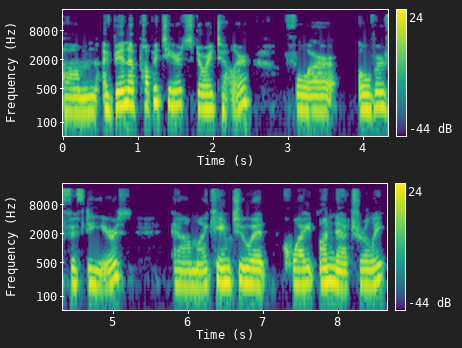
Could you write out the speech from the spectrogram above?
Um, I've been a puppeteer storyteller for over 50 years. Um, I came to it quite unnaturally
